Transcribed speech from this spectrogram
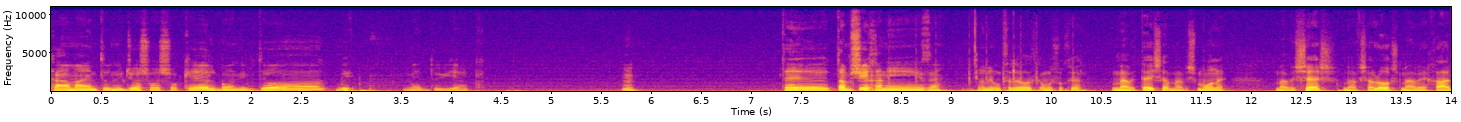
כמה אנטוני ג'ושוע שוקל? בואו נבדוק. מדויק. Hmm. ת, תמשיך, אני... זה. אני רוצה לראות כמה שוקל. 109, 108, 106, 103, 101,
